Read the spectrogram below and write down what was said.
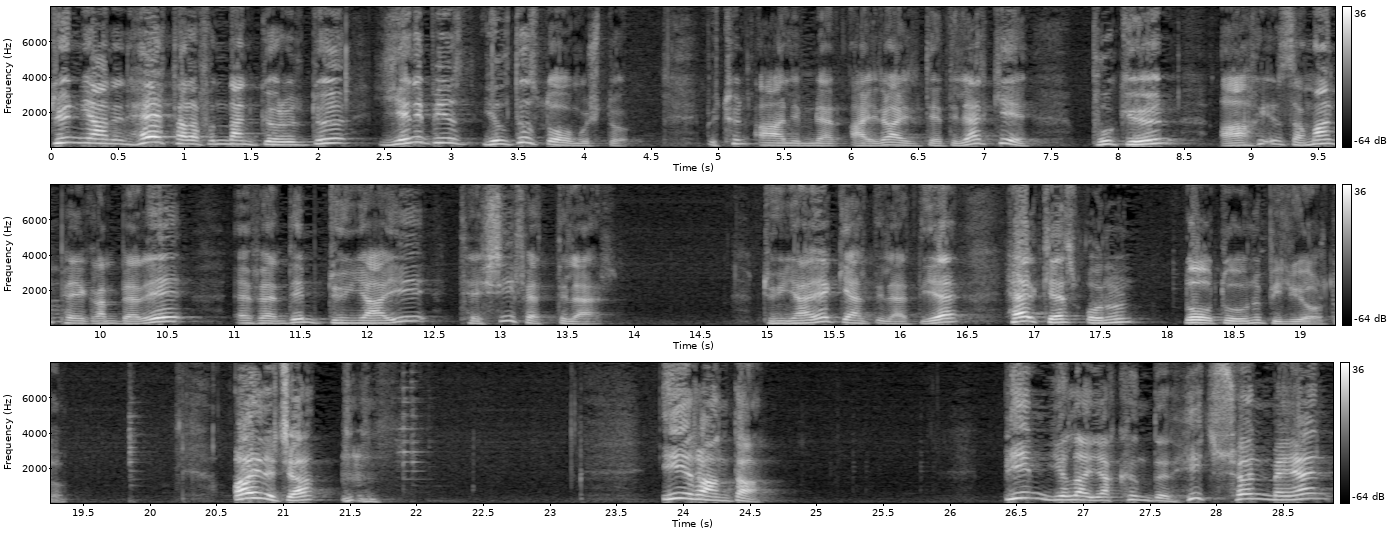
Dünyanın her tarafından görüldüğü yeni bir yıldız doğmuştu. Bütün alimler ayrı ayrı dediler ki bugün ahir zaman peygamberi efendim dünyayı teşrif ettiler. Dünyaya geldiler diye herkes onun doğduğunu biliyordu. Ayrıca İran'da bin yıla yakındır hiç sönmeyen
